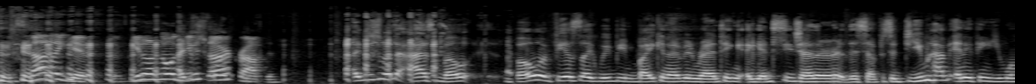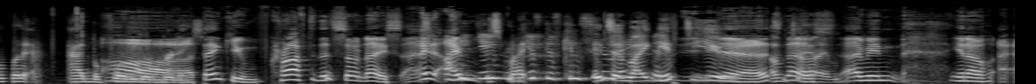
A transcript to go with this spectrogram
It's not a gift. You don't know what I gifts just are, Crofton. I just want to ask Beau. Beau, it feels like we've been Mike and I've been ranting against each other this episode. Do you have anything you want to add before we go to Aw, thank you, Croft. That's so nice. I, I I'm, gave the my- gift of consideration. It's consideration. a my gift to you. Yeah, that's of nice. time. I mean, you know, I,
